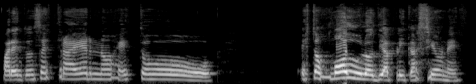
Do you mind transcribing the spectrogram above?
para entonces traernos estos, estos módulos de aplicaciones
